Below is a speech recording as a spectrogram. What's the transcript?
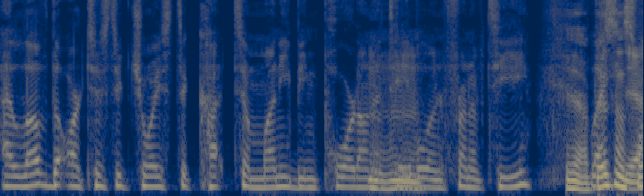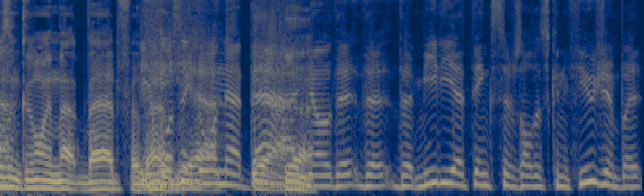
I love the artistic choice to cut to money being poured on Mhm. a table in front of tea. Yeah, Like- business Yeah. wasn't going that bad for that. It wasn't Yeah. going that bad. Yeah. You know, the, the the media thinks there's all this confusion, but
